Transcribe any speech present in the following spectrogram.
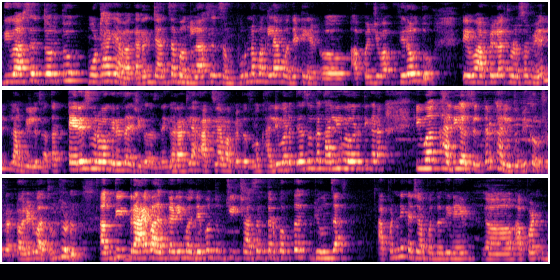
दिवा असेल तर तो मोठा घ्यावा. कारण ज्यांचा बंगला असेल संपूर्ण बंगल्यामध्ये टे आपण जेव्हा फिरवतो तेव्हा आपल्याला थोडासा वेळ लागेलच. आता टेरेसवर वगैरे जायची गरज नाही. घरातल्या आतल्या भागातच मग खालीवरती असेल तर खाली वरती करा. किंवा खाली असेल तर खाली तुम्ही करू शकता. टॉयलेट बाथरूम सोडून. अगदी ड्राय बाल्कनीमध्ये पण तुमची इच्छा असेल तर फक्त घेऊन जा. आपण नाही का ज्या पद्धतीने अं, आपण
